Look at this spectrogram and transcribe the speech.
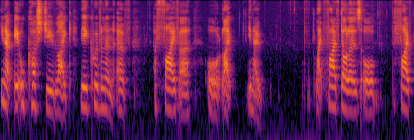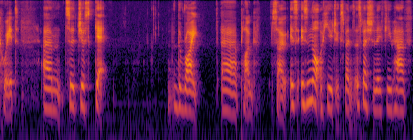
you know, it will cost you like the equivalent of a fiver or like you know, like five dollars or five quid um, to just get the right uh, plug so it's, it's not a huge expense, especially if you have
